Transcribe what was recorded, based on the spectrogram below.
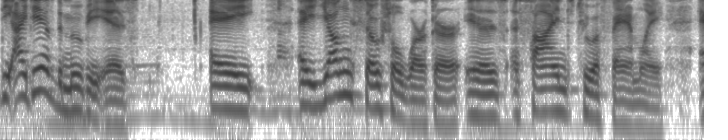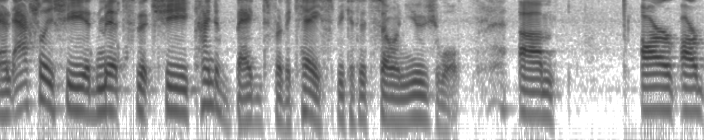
the idea of the movie is a a young social worker is assigned to a family, and actually, she admits that she kind of begged for the case because it's so unusual. Um, our our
